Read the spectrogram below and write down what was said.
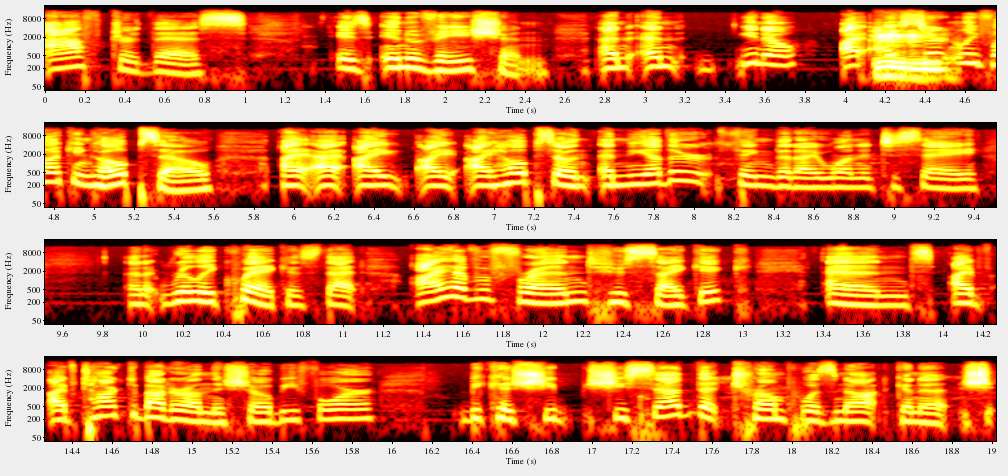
after this is innovation and and you know I, I, mm. certainly fucking hope so I, I i i hope so and the other thing that i wanted to say and really quick is that I have a friend who's psychic, and I've I've talked about her on the show before because she she said that Trump was not gonna. She,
